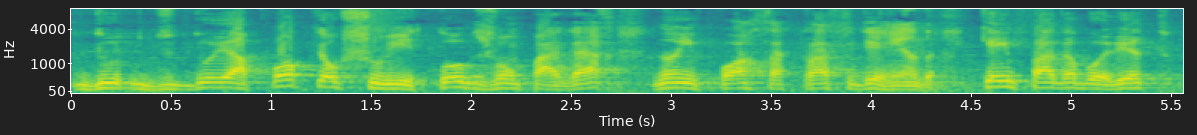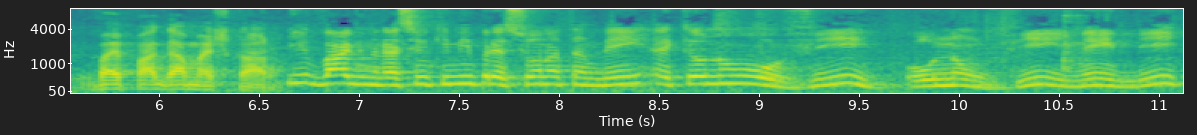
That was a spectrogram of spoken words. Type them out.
do, do, Iapoque ao Chuí, todos vão pagar, não importa a classe de renda. Quem paga boleto vai pagar mais caro. E Wagner, assim, o que me impressiona também é que eu não ouvi, ou não vi, nem li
